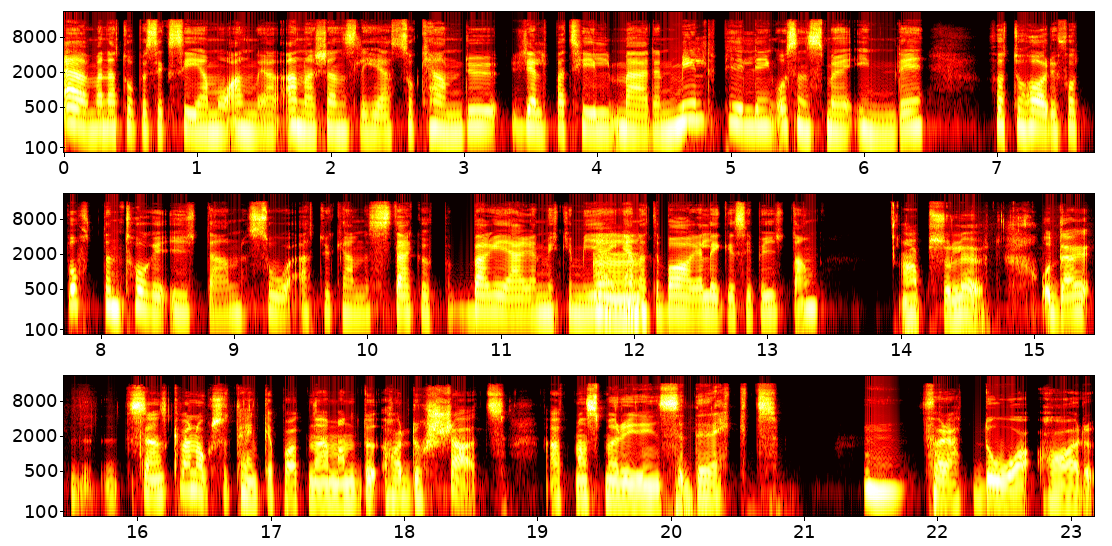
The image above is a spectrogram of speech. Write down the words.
även atopiskt eksem och andra, annan känslighet så kan du hjälpa till med en mild peeling och sen smörja in dig. För att då har du fått bort den torra ytan så att du kan stärka upp barriären mycket mer mm. än att det bara lägger sig på ytan. Absolut. Och där, sen ska man också tänka på att när man har duschat, att man smörjer in sig direkt. Mm. För att då har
